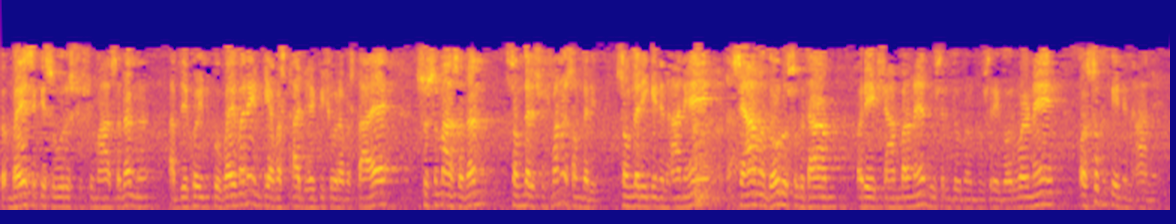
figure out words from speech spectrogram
तो वयस किशोर सुषमा सदन। अब देखो इनको वय बने, इनकी अवस्था जो है, किशोर अवस्था है। सुषमा सदन सौंदर्य सुषमा सौंदर्य। सौंदर्य के निधान है। श्याम गौर सुखधाम। और एक श्याम वर्ण है, दूसरे दोनों, दूसरे गौरवर्ण है। और सुख के निधान है।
